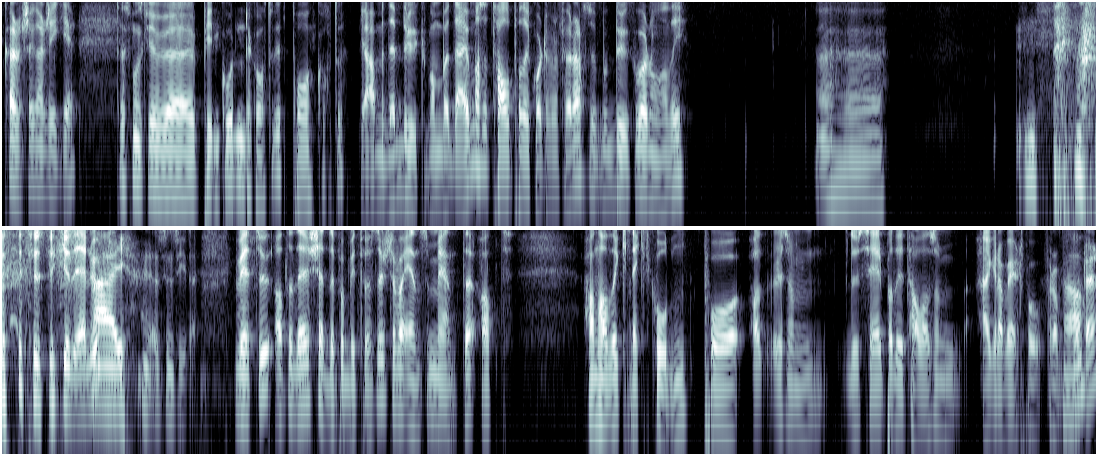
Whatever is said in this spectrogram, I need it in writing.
kanskje, kanskje ikke. Det som å skrive pinnkoden til kortet ditt på kortet. Ja, men det bruker man det er jo masse tall på det kortet fra før, så du bruker bare noen av de. Eh, Synes du ikke det er lurt? nei, jeg synes ikke det. Vet du at det skjedde på Midtbusters? Det var en som mente at han hadde knekt koden på at, liksom, Du ser på de tallene som er gravert på Ja.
